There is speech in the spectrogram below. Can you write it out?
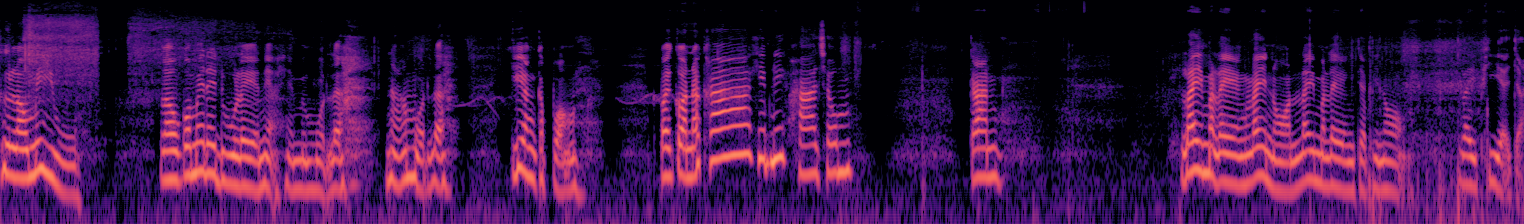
คือเราไม่อยู่ เราก็ไม่ได้ดูแลเนี่ย เห็นมันหมดแล้ว น้ำหมดแล้ว เกี้ยงกระป๋อง ไปก่อนนะคะ คลิปนี้พาชม การ ไล่แมลงไล่หนอนไล่แมลงจ้ะพี่น้อง ไล่เพี้ยจ้ะ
